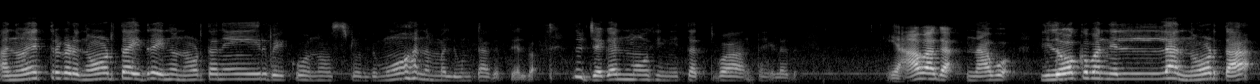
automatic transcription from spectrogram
ಆ ನೇತ್ರಗಳು ನೋಡ್ತಾ ಇದ್ರೆ ಇನ್ನು ನೋಡ್ತಾನೇ ಇರಬೇಕು ಅನ್ನೋ ಅಷ್ಟೊಂದು ಮೋಹ ನಮ್ಮಲ್ಲಿ ಉಂಟಾಗುತ್ತೆ ಅಲ್ವಾ? ಇದು ಜಗನ್ಮೋಹಿನಿ ತತ್ವ ಅಂತ ಹೇಳೋದು. ಯಾವಾಗ ನಾವು ಈ ಲೋಕವನ್ನೆಲ್ಲ ನೋಡ್ತಾ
